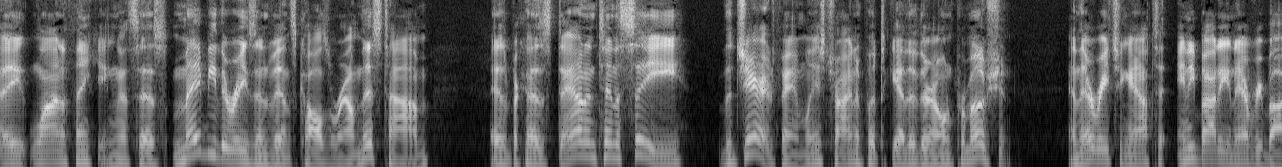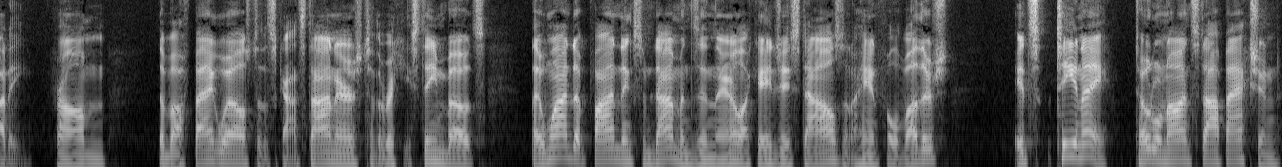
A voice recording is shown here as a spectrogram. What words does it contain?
a line of thinking that says maybe the reason Vince calls around this time is because down in Tennessee the Jarrett family is trying to put together their own promotion and they're reaching out to anybody and everybody from the Buff Bagwells to the Scott Steiners to the Ricky Steamboats. They wind up finding some diamonds in there, like AJ Styles and a handful of others. It's TNA, total nonstop action.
